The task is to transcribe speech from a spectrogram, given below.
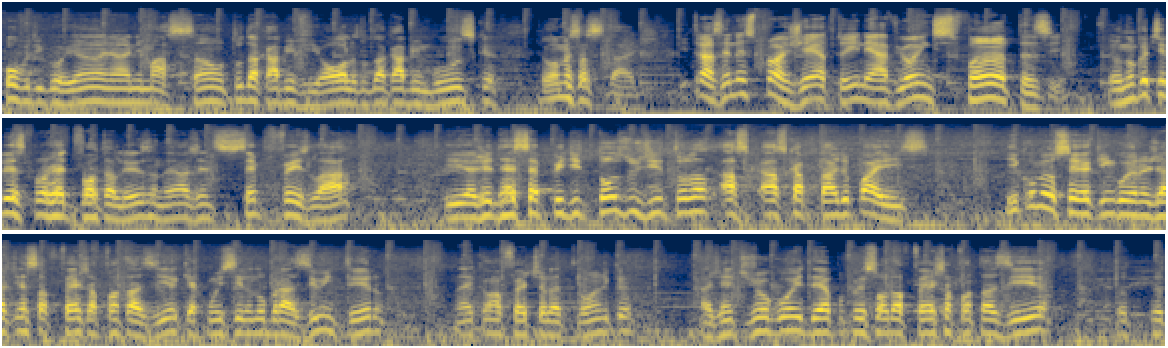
povo de Goiânia, a animação, tudo acaba em viola, tudo acaba em música. Eu amo essa cidade. E trazendo esse projeto aí, né? Aviões Fantasy. Eu nunca tirei esse projeto de Fortaleza, né? A gente sempre fez lá. E a gente recebe pedido todos os dias, todas as, as capitais do país. E como eu sei aqui em Goiânia já tinha essa festa, a fantasia, que é conhecida no Brasil inteiro, né, que é uma festa eletrônica. A gente jogou a ideia pro pessoal da festa fantasia. Eu,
